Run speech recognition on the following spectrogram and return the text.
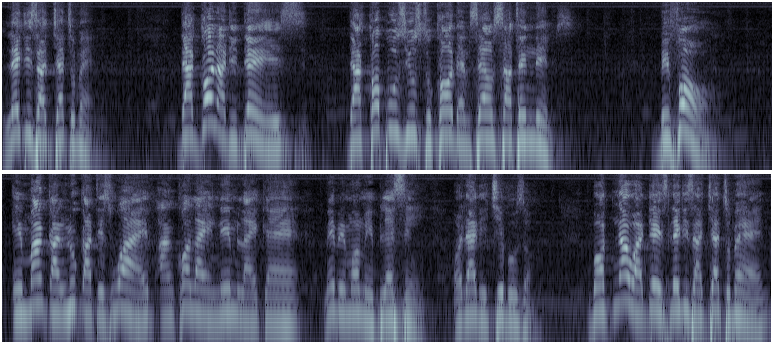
Ladies and gentlemen, that gone are the days that couples used to call themselves certain names. Before, a man can look at his wife and call her a name like uh, maybe mommy blessing or daddy chibuzo. But nowadays, ladies and gentlemen,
